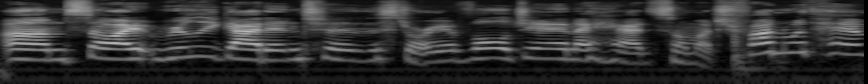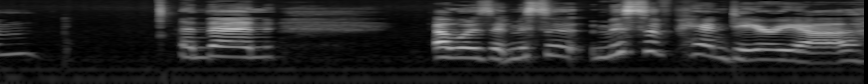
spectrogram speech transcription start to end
Um so I really got into the story of Vol'jin. I had so much fun with him. And then uh, what is it, Mists of, Mists of Pandaria,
